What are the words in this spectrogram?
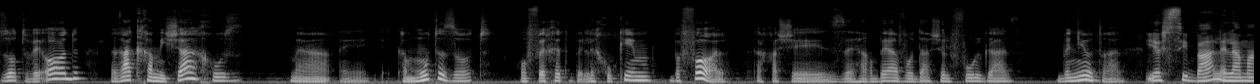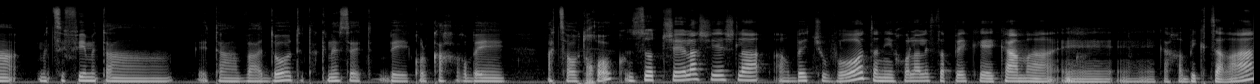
זאת ועוד, רק חמישה אחוז מהכמות הזאת הופכת לחוקים בפועל, ככה שזה הרבה עבודה של פול גז בניוטרל. יש סיבה ללמה מציפים את, ה... את הוועדות, את הכנסת, בכל כך הרבה הצעות חוק? זאת שאלה שיש לה הרבה תשובות, אני יכולה לספק אה, כמה אה, אה, ככה בקצרה.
